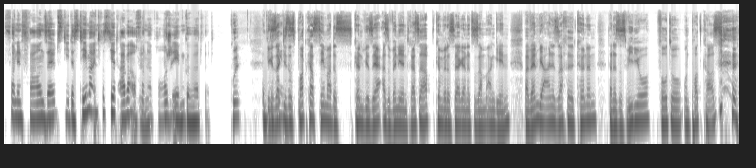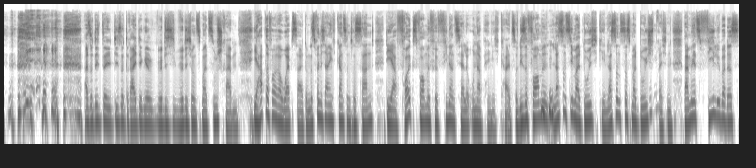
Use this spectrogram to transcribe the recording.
von den Frauen selbst, die das Thema interessiert, aber auch von mhm. der Branche eben gehört wird. Cool. Wie gesagt, dieses Podcast-Thema, das können wir sehr, also wenn ihr Interesse habt, können wir das sehr gerne zusammen angehen. Weil wenn wir eine Sache können, dann ist es Video, Foto und Podcast. also die, die, diese drei Dinge würde ich, würde ich uns mal zuschreiben. Ihr habt auf eurer Website, und das finde ich eigentlich ganz interessant, die Erfolgsformel für finanzielle Unabhängigkeit. So diese Formel, lasst uns die mal durchgehen, lasst uns das mal durchsprechen. Weil wir haben jetzt viel über das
